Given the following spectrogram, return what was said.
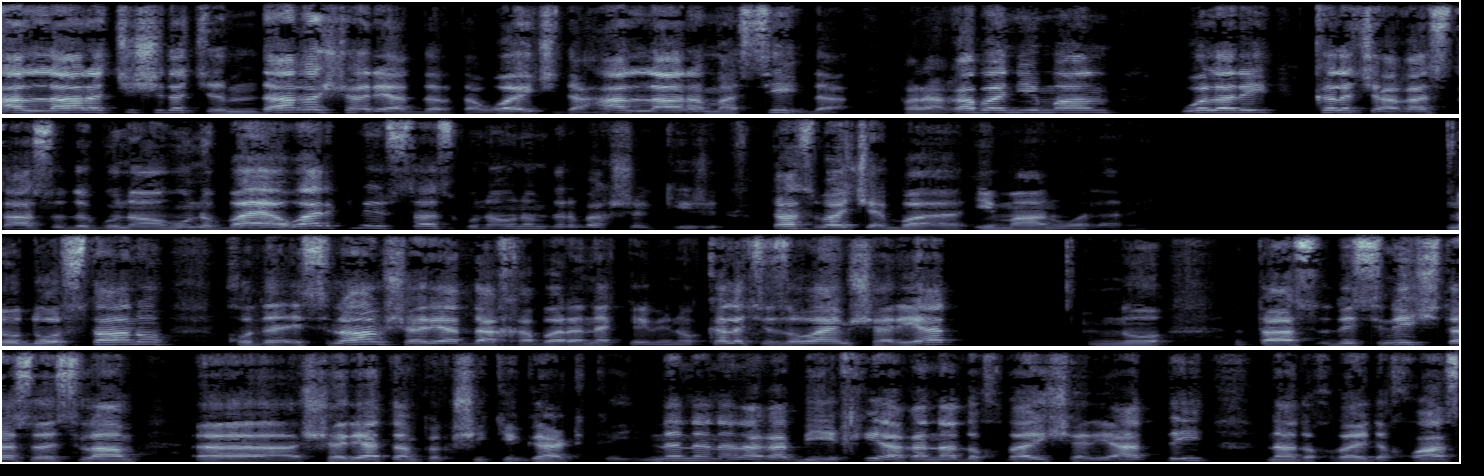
حل لاره چې شي ده چې همدغه شریعت درته وایي چې د حل لاره مسیح ده پر هغه باندې ایمان ولرئ کله چې هغه ستاسو د ګناهونو بیا ورکړي ستاسو ګناهونه هم در بخښل کیږي تاسو باید چې ایمان ولرئ نو دوستانو خو د اسلام شریعت دا خبره نه کوي نو کله چې زه وایم شریعت نو تاسو د سینې چې تاسو اسلام شریعت هم پکې کې ګټ کوي نه نه نه هغه بیخي هغه نه د خدای شریعت دی نه د خدای د خواص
